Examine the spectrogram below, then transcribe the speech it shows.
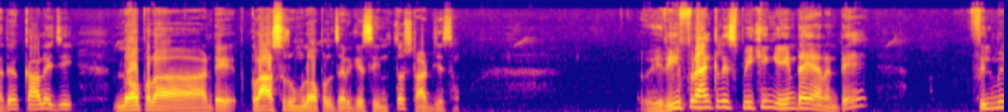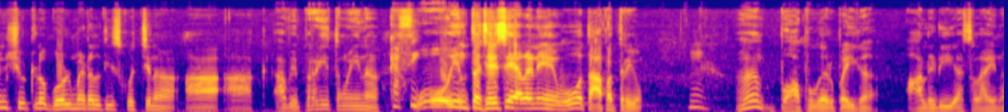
అదే కాలేజీ లోపల అంటే క్లాస్ రూమ్ లోపల జరిగే సీన్తో స్టార్ట్ చేసాం. వెరీ ఫ్రాంక్లీ స్పీకింగ్ ఏంటయ్యానంటే ఫిల్మ్ ఇన్స్టిట్యూట్లో గోల్డ్ మెడల్ తీసుకొచ్చిన ఆ విపరీతమైన. ఓ ఇంత చేసేయాలనే ఓ తాపత్రయం. బాపు గారు పైగా ఆల్రెడీ అసలు ఆయన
